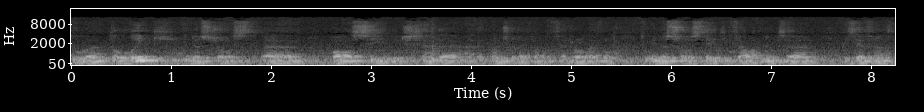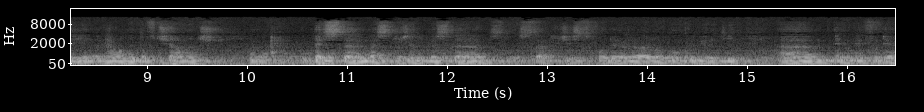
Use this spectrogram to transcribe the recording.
to, uh, to link industrial uh, policy, which is at the, at the country level, at the federal level, to industrial state development uh, is definitely an element of challenge. Um, best uh, ambassadors and best uh, strategists for their uh, local community um, and, and, for their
